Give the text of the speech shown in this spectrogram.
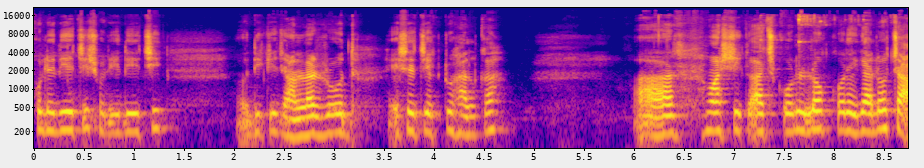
খুলে দিয়েছি, সরিয়ে দিয়েছি। ওইদিকে জানলার রোদ এসেছে একটু হালকা। আর মাসি কাজ করল, করে গেল, চা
